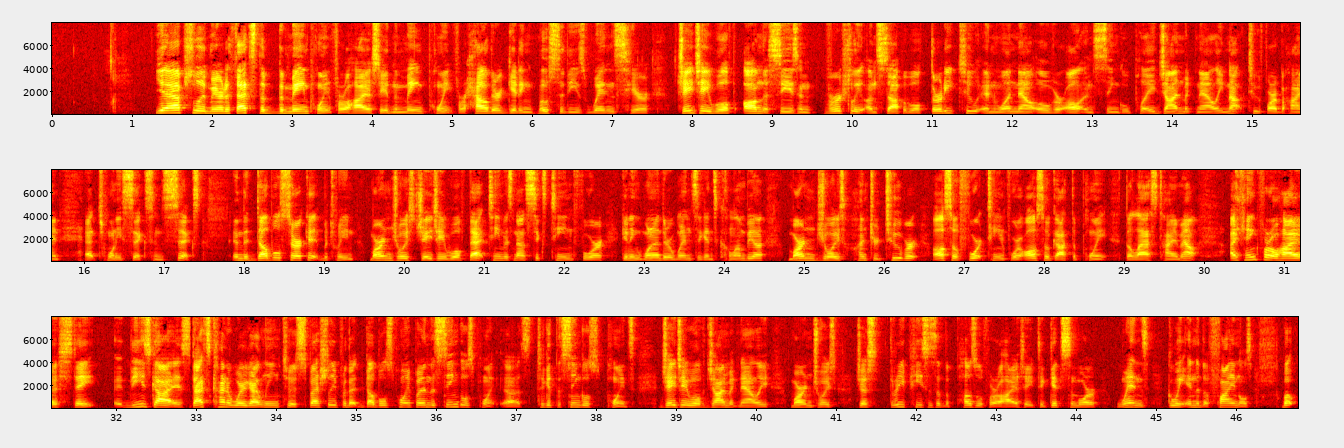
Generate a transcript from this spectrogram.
Yeah, absolutely, Meredith. That's the, the main point for Ohio State and the main point for how they're getting most of these wins here. JJ Wolf on the season, virtually unstoppable, 32 and 1 now overall in single play. John McNally not too far behind at 26 and 6 in the double circuit between Martin Joyce, J.J. Wolf, that team is now 16 4, getting one of their wins against Columbia. Martin Joyce, Hunter Tubert, also 14 4, also got the point the last time out. I think for Ohio State, these guys, that's kind of where you got to lean to, especially for that doubles point. But in the singles point, uh, to get the singles points, J.J. Wolf, John McNally, Martin Joyce, just three pieces of the puzzle for Ohio State to get some more wins going into the finals. But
